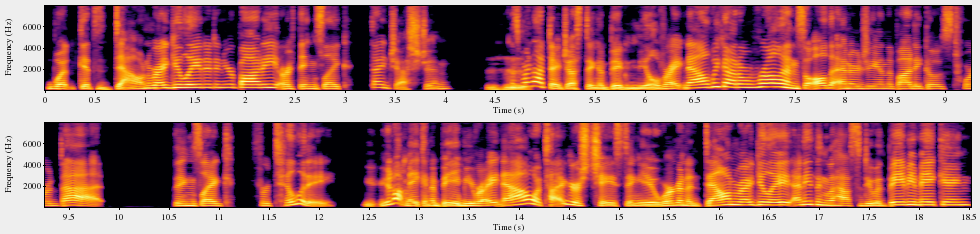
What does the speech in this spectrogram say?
what gets down regulated in your body are things like digestion, because mm-hmm. we're not digesting a big meal right now. We got to run. So all the energy in the body goes toward that. Things like fertility. you're not making a baby right now. A tiger's chasing you. We're going to downregulate anything that has to do with baby making.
